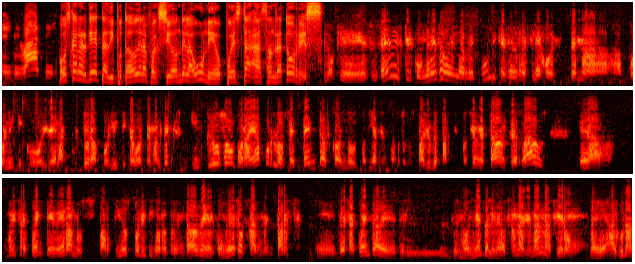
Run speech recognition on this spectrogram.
el debate. Oscar Argueta, diputado de la facción de la UNE, opuesta a Sandra Torres. Lo que sucede es que el Congreso de la República es el reflejo del sistema político y de la cultura política guatemalteca. Incluso por allá por los 70, cuando ponían cuando los espacios de participación estaban cerrados, era muy frecuente ver a los partidos políticos representados en el Congreso fragmentarse. Eh, de esa cuenta de, del, del, Movimiento de Liberación Nacional nacieron eh, algunas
